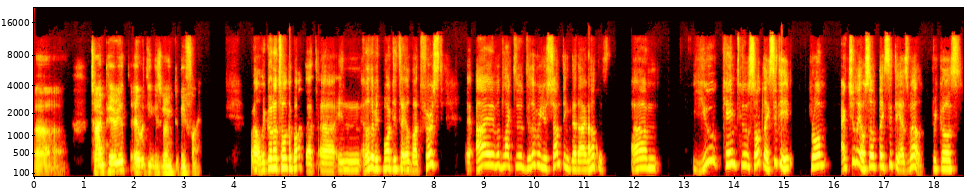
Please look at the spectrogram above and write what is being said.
time period, everything is going to be fine. Well, we're going to talk about that uh, in a little bit more detail. But first, uh, I would like to deliver you something that I noticed. Um, you came to Salt Lake City from actually of Salt Lake City as well, because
